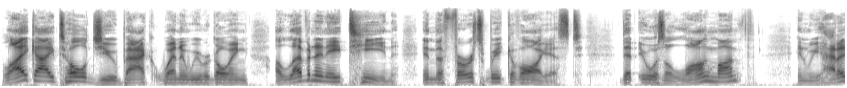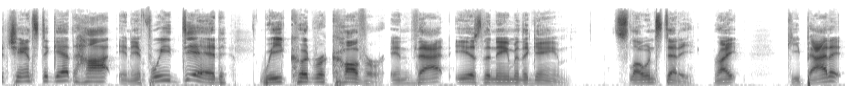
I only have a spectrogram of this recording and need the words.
like I told you back when we were going 11 and 18 in the first week of August, that it was a long month and we had a chance to get hot. And if we did, we could recover. And that is the name of the game slow and steady, right? Keep at it,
